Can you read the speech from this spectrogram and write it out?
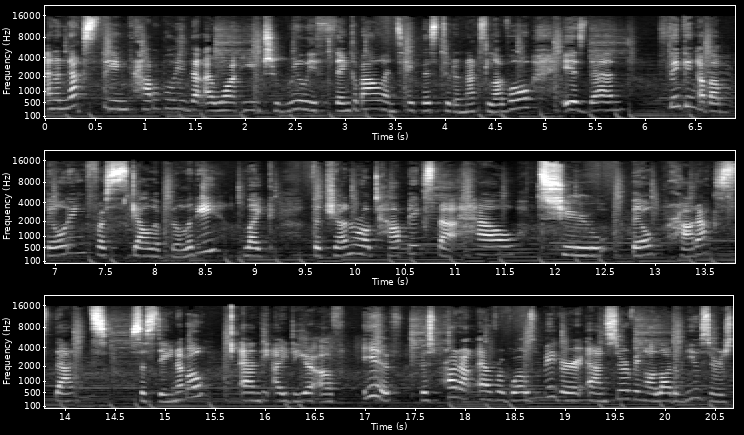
And the next thing probably that I want you to really think about and take this to the next level is then thinking about building for scalability, like the general topics that how to build products that's sustainable and the idea of if this product ever grows bigger and serving a lot of users,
